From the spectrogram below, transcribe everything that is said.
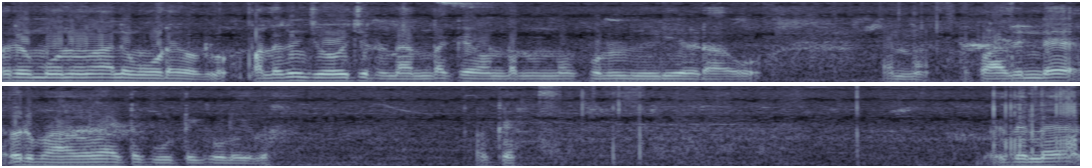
ഒരു മൂന്ന് നാല് മൂടേ ഉള്ളൂ. പലരും ചോദിച്ചിട്ടുണ്ട് എന്തൊക്കെ ഉണ്ടെന്നൊന്ന് ഫുൾ വീഡിയോ ഇടാവോ? എന്ന്. അപ്പോൾ അതിന്റെ ഒരു ഭാഗമായിട്ട് കൂട്ടിക്കോളൂ ഇത്. ഓക്കെ. ഇതിന്റെ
